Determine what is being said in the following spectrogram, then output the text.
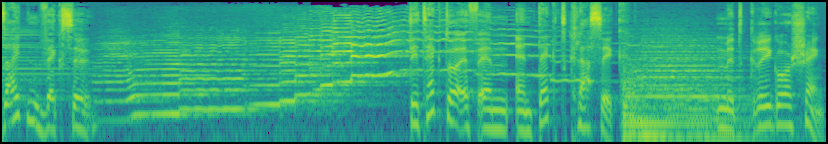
Seitenwechsel. Detektor FM entdeckt Klassik. Mit Gregor Schenk.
